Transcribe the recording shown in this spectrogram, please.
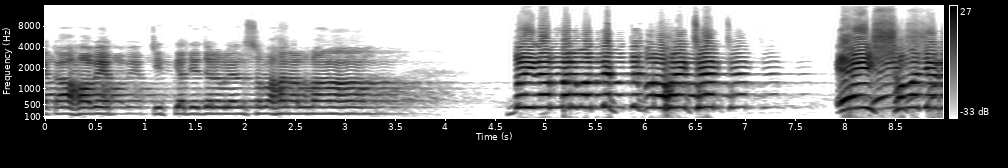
লেখা হবে। চিৎকার দিয়ে জোরে বলেন, সুবহানাল্লাহ। দুই নাম্বার মধ্যে করা হয়েছে, এই সমাজের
